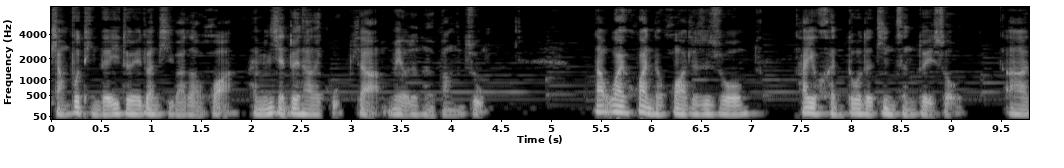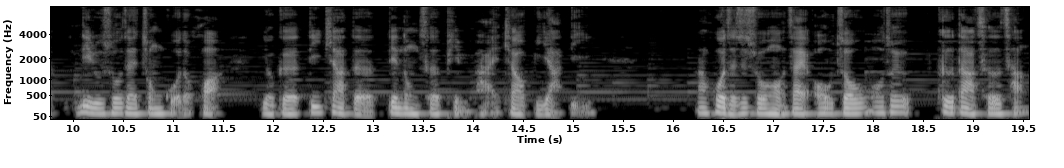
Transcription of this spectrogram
讲不停的一堆乱七八糟的话，很明显对他的股价没有任何帮助。那外患的话，就是说他有很多的竞争对手啊，例如说在中国的话，有个低价的电动车品牌叫比亚迪。那或者是说哦，在欧洲，欧洲各大车厂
